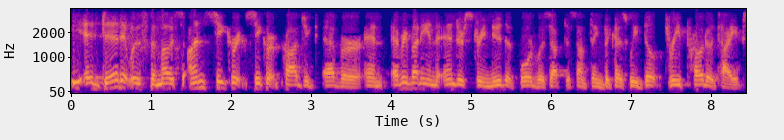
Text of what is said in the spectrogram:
It did. It was the most unsecret secret project ever, and everybody in the industry knew that Ford was up to something because we built three prototypes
